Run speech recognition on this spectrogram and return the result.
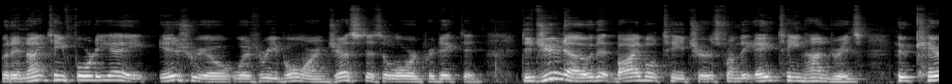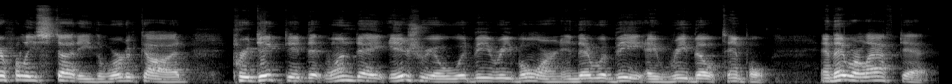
But in 1948, Israel was reborn just as the Lord predicted. Did you know that Bible teachers from the 1800s who carefully studied the Word of God predicted that one day Israel would be reborn and there would be a rebuilt temple? And they were laughed at.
